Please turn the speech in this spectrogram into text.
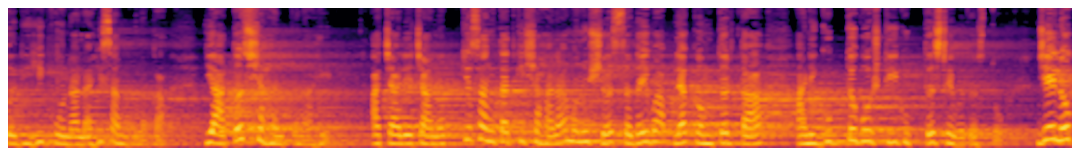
कधीही कोणालाही सांगू नका. यातच शहाणपण आहे. आचार्य चाणक्य सांगतात की शहाणा मनुष्य सदैव आपल्या कमतरता आणि गुप्त गोष्टी गुप्तच ठेवत असतो. जे लोक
